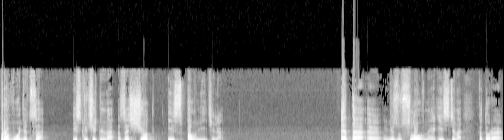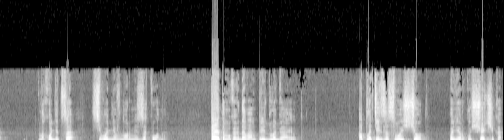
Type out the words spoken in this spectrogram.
проводятся исключительно за счет исполнителя. Это э, безусловная истина, которая находится сегодня в норме закона. Поэтому, когда вам предлагают оплатить за свой счет поверку счетчика,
